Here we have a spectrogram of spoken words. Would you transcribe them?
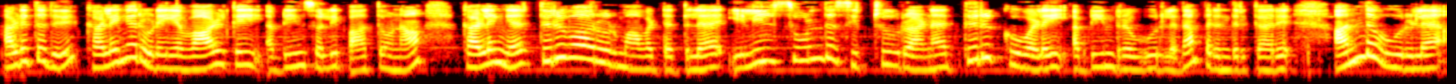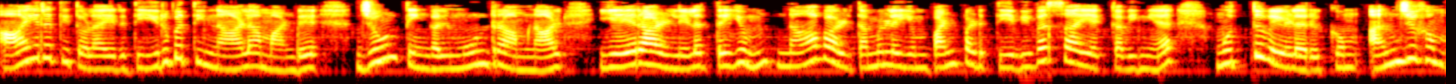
அடுத்தது கலைஞருடைய வாழ்க்கை அப்படின்னு சொல்லி பார்த்தோம்னா கலைஞர் திருவாரூர் மாவட்டத்துல எழில் சூழ்ந்த சிற்றூரான திருக்குவளை அப்படின்ற ஊரில் தான் பிறந்திருக்காரு. அந்த ஊர்ல ஆயிரத்தி தொள்ளாயிரத்தி இருபத்தி நாலாம் ஆண்டு ஜூன் திங்கள் மூன்றாம் நாள் ஏராள் நிலத்தையும் நாவாள் தமிழையும் பண்படுத்திய விவசாய கவிஞர் முத்துவேலருக்கும் அஞ்சுகம்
